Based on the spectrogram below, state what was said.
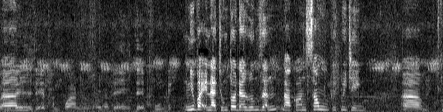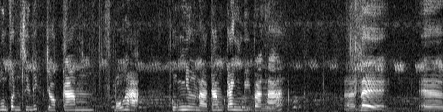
Này dễ dễ tham quan rồi là dễ dễ phun Như vậy là chúng tôi đã hướng dẫn bà con xong cái quy trình ờ, phun phân Silic cho cam bố hạ cũng như là cam canh bị vàng lá Ờ, để ờ,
